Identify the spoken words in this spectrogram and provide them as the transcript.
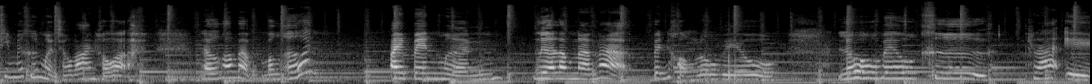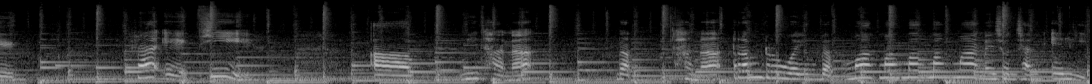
ที่ไม่ขึ้นเหมือนชาวบ้านเขาอะแล้วก็แบบบังเอิญไปเป็นเหมือนเรือลำนั้นอะเป็นของโลเวล โลเวลคือพระเอก พระเอกที่อ่ามีฐานะแบบฐานะร่ำรวยแบบมากมากมากมากมากในชนชั้นเอลิท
